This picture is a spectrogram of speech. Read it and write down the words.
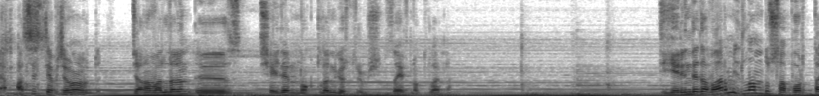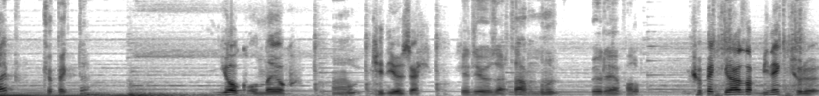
Ya, Asist yapacağım ama canavarların eee, şeylerin noktalarını gösteriyormuş. Zayıf noktalarını. Diğerinde de var mıydı lan bu support type? Köpekte. Yok onda yok. Ha. Bu kedi özel. Kedi özel. Tamam bunu böyle yapalım. Köpek biraz da binek türü,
